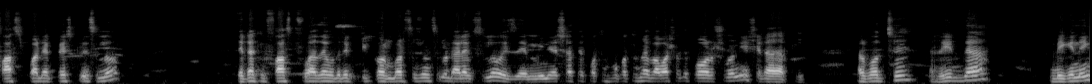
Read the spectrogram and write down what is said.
ফার্স্ট পার্ট একটা টেস্ট হয়েছিল এটা কি ফার্স্ট ফাজে ওদের একটি কনভারসেশন ছিল ডাইরেক্ট ছিল, ওই যে মিনের সাথে কথোপকথন হয়, বাবার সাথে পড়াশোনা নিয়ে, সেটা আর কি। তারপর হচ্ছে read the beginning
